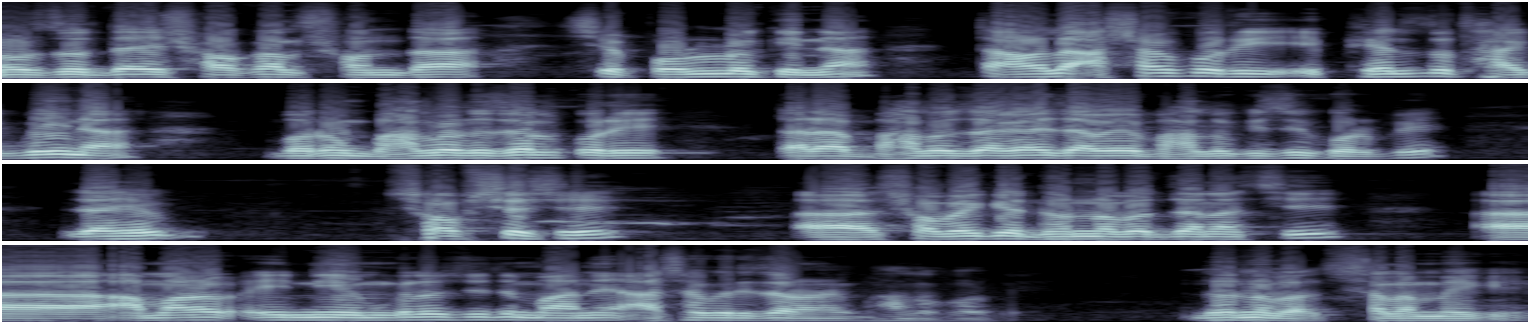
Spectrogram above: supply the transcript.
নজর দেয় সকাল, সন্ধ্যা সে পড়ল কিনা, তাহলে আশা করি এই ফেল তো থাকবেই না, বরং ভালো রেজাল্ট করে তারা ভালো জায়গায় যাবে, ভালো কিছু করবে। যাই হোক, সবশেষে সবাইকে ধন্যবাদ জানাচ্ছি। আমার এই নিয়মগুলো যদি মানে আশা করি তারা অনেক ভালো করবে। ধন্যবাদ, সালাম ভাইকে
